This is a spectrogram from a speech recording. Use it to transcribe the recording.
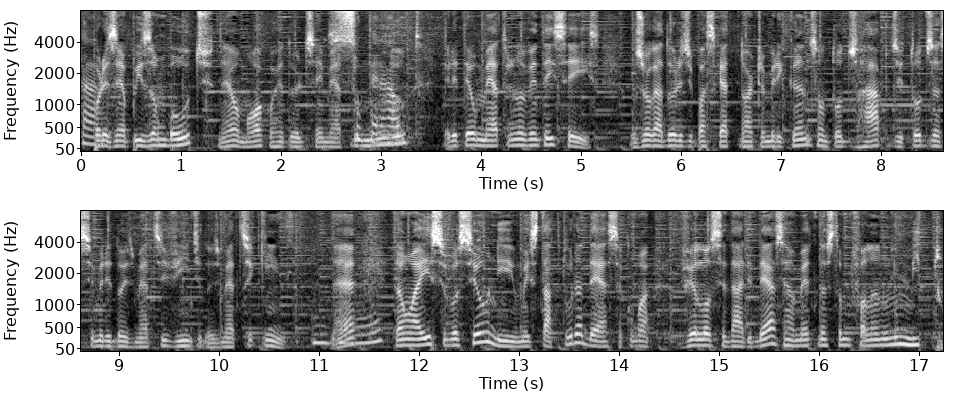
Tá. Por exemplo, Isan Bolt, né, o maior corredor de 100 metros Super do mundo, alto. Ele tem 1,96m. Os jogadores de basquete norte-americanos são todos rápidos e todos acima de 2,20 metros, 2,15 metros. Uhum. Né? Então aí se você unir uma estatura dessa com uma velocidade dessa, realmente nós estamos falando no mito.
